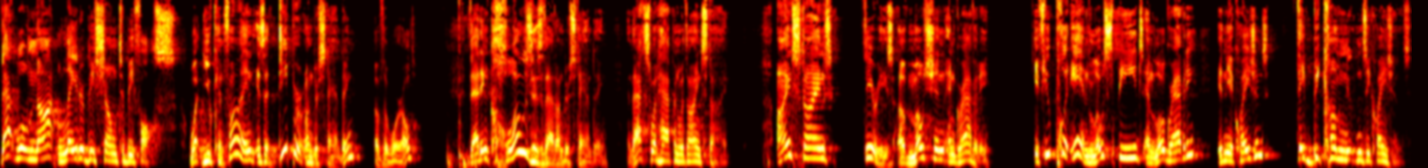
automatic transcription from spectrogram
that will not later be shown to be false. What you can find is a deeper understanding of the world that encloses that understanding. And that's what happened with Einstein. Einstein's theories of motion and gravity, if you put in low speeds and low gravity in the equations, they become Newton's equations.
